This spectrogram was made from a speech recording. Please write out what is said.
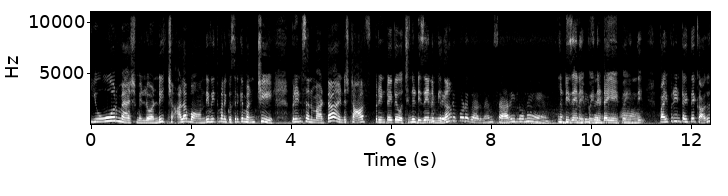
ప్యూర్ మ్యాష్ మెల్లో అండి. చాలా బాగుంది. విత్ మనకి ఒకసారికి మంచి ప్రింట్స్ అన్నమాట. అండ్ స్టార్ ప్రింట్ అయితే వచ్చింది డిజైన్ మీద. కూడా కాదు మ్యామ్. శారీలోనే డిజైన్ అయిపోయింది. డై అయిపోయింది. పై ప్రింట్ అయితే కాదు.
